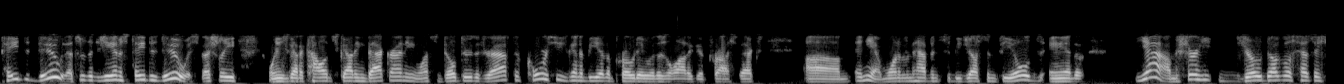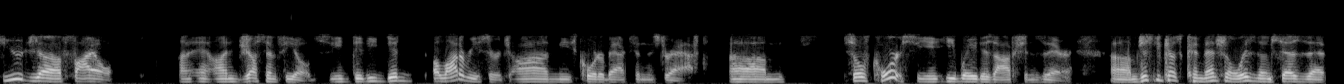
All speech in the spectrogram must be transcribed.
paid to do. That's what the GM is paid to do, especially when he's got a college scouting background and he wants to build through the draft. Of course he's going to be at a pro day where there's a lot of good prospects. Um, and yeah, one of them happens to be Justin Fields. And yeah, I'm sure he, Joe Douglas has a huge uh, file on, on Justin Fields. He did he did a lot of research on these quarterbacks in this draft. Um, so of course he, he weighed his options there. Um, just because conventional wisdom says that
